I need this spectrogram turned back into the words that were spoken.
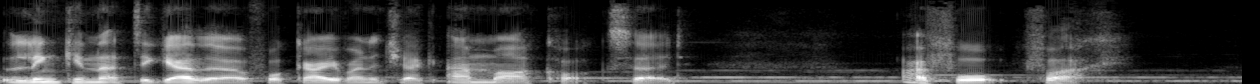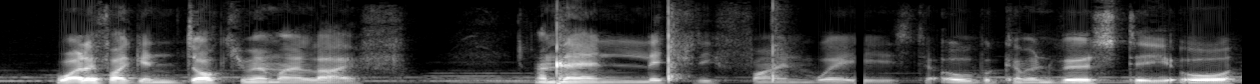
linking that together of what Gary Vaynerchuk and Mark Cox said, I thought, fuck, what if I can document my life and then literally find ways to overcome adversity or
